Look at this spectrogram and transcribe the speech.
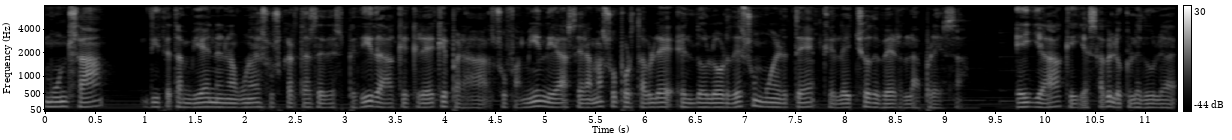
Munsa dice también en alguna de sus cartas de despedida que cree que para su familia será más soportable el dolor de su muerte que el hecho de ver la presa. Ella, que ya sabe lo que le duele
